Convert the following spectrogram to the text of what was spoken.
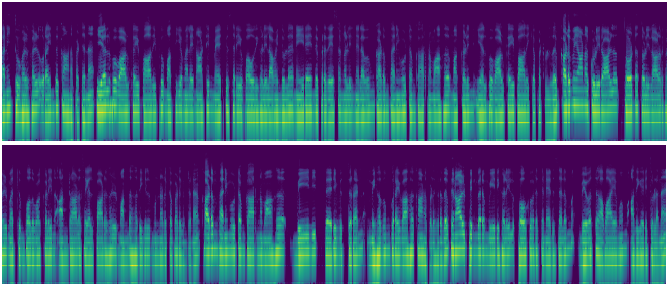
பனித்துகள்கள் உறைந்து காணப்பட்டன. இயல்பு வாழ்க்கை பாதிப்பு மத்திய மலை நாட்டின் மேற்கு சரிவு பகுதிகளில் அமைந்துள்ள நீரேந்து பிரதேசங்களில் நிலவும் கடும் பனிமூட்டம் காரணமாக மக்களின் இயல்பு வாழ்க்கை பாதிக்கப்பட்டுள்ளது. கடுமையான குளிரால் தோட்ட தொழிலாளர்கள் மற்றும் பொதுமக்களின் அன்றாட செயல்பாடுகள் மந்தகதியில் முன்னெடுக்கப்படுகின்றன. கடும் பனிமூட்டம் காரணமாக வீதி தெரிவுத்திறன் மிகவும் குறைவாக காணப்படுகிறது. இதனால் பின்வரும் வீதிகளில் போக்குவரத்து நெரிசலும் விபத்து அபாயமும் அதிகரித்துள்ளன.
